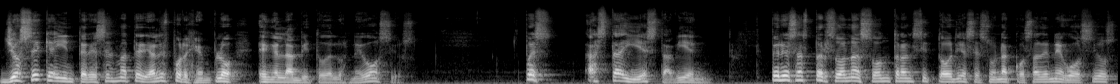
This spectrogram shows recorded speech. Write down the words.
Yo sé que hay intereses materiales, por ejemplo, en el ámbito de los negocios. Pues hasta ahí está bien. Pero esas personas son transitorias, es una cosa de negocios,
